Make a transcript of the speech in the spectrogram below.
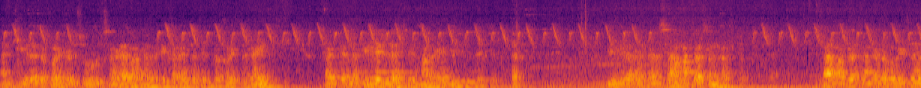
आणि तिला तर पैठण सोडून सगळ्या भागासाठी करायचा त्यांचा प्रयत्न राहील. कारण त्यांना दिल्लीला जायचं मला काही दिल्लीला जायचं दिल्लीला जाताना सहा मतदारसंघ असतात. सहा मतदारसंघाला बघितलं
